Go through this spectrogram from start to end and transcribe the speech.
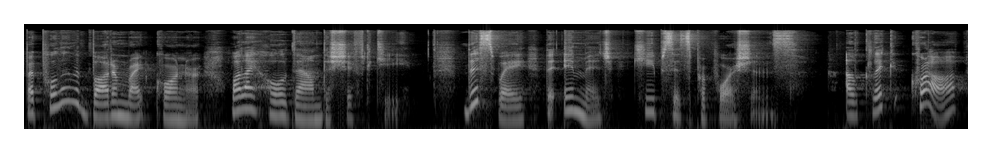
by pulling the bottom right corner while I hold down the Shift key. This way, the image keeps its proportions. I'll click Crop,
